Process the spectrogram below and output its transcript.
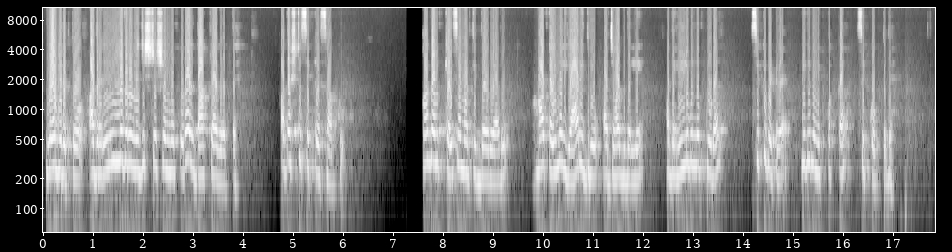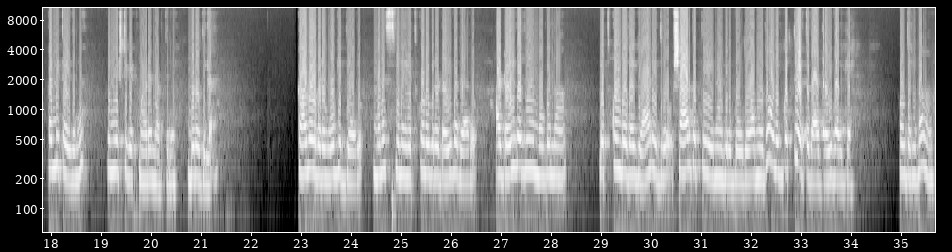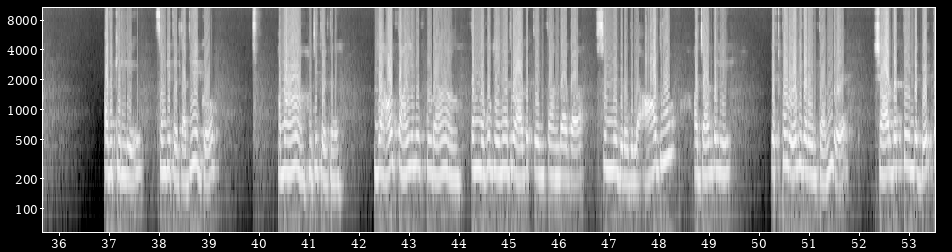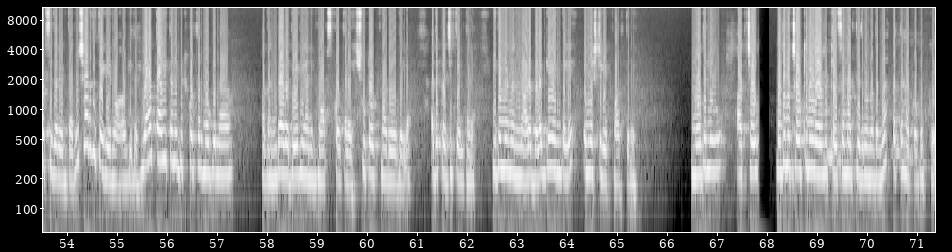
ಹೋಗಿರುತ್ತೋ ಅದರೆಲ್ಲದರ ರಿಜಿಸ್ಟ್ರೇಷನ್ ಕೂಡ ಅಲ್ಲಿ ದಾಖಲಾಗಿರುತ್ತೆ. ಅದಷ್ಟು ಸಿಕ್ಕರೆ ಸಾಕು. ಆಗ ಅಲ್ಲಿ ಕೆಲಸ ಮಾಡ್ತಿದ್ದವ್ರು ಯಾರು? ಆ ಟೈಮಲ್ಲಿ ಯಾರಿದ್ರು ಆ ಜಾಗದಲ್ಲಿ ಅದೆಲ್ಲವನ್ನೂ ಕೂಡ ಸಿಕ್ಕಿಬಿಟ್ರೆ ಇದು ನಿಮಗೆ ಪಕ್ಕ ಸಿಕ್ಕೋಗ್ತದೆ. ಖಂಡಿತ ಇದನ್ನ ಇನ್ವೆಸ್ಟಿಗೇಟ್ ಮಾಡೇ ಮಾಡ್ತೀನಿ. ಬಿಡೋದಿಲ್ಲ. ಕಾಡೊಳಗಡೆ ಹೋಗಿದ್ದೆ ಅವರು. ಮನಸ್ಸಿನ ಎತ್ಕೊಂಡು ಹೋಗಿರೋ ಡ್ರೈವರ್ ಯಾರು? ಆ ಡ್ರೈವರ್ ಮಗುನ ಎತ್ಕೊಂಡೋದಾಗ ಯಾರಿದ್ರು? ಶಾರದತ್ತಿ ಏನಾಗಿರ್ಬೋದು ಅನ್ನೋದು ಅವನಿಗೆ ಗೊತ್ತೇ ಇರ್ತದೆ ಆ ಡ್ರೈವರ್ಗೆ ಹೌದಲ್ವಾ? ಅದಕ್ಕೆ ಇಲ್ಲಿ ಸಂಗೀತ ಹೇಳ್ತಾ ಅದೇಗೋ ಅಮ್ಮ, ಅಜಿತ್ ಹೇಳ್ತಾನೆ, ಯಾವ ತಾಯಿನೂ ಕೂಡ ತನ್ನ ಮಗುಗೆ ಏನಾದ್ರೂ ಆಗತ್ತೆ ಅಂತ ಅಂದಾಗ ಸುಮ್ಮನೆ ಬಿಡೋದಿಲ್ಲ. ಆದ್ರೂ ಆ ಜಾಗದಲ್ಲಿ ಎತ್ಕೊಂಡು ಹೋಗಿದ್ದಾರೆ ಅಂತ ಅಂದ್ರೆ ಶಾರದತ್ತೆಯಿಂದ ಬೇರ್ಪಡಿಸಿದ್ದಾರೆ ಅಂತ ಅಂದ್ರೆ ಶಾರದತೆಗೆ ಏನೋ ಆಗಿದೆ. ಯಾವ ತಾಯಿ ತಾನೇ ಬಿಟ್ಕೊಡ್ತಾರೆ ಮಗುನ? ಹಾಗಂದಾಗ ದೇವಿ ಅವನಿಗೆ ಜ್ಞಾಪಿಸ್ಕೊಳ್ತಾಳೆ ಶೂಟ್ ಔಟ್ ಮಾಡಿರೋದಿಲ್ಲ ಅದಕ್ಕೆ ಅಜಿತ್ ಹೇಳ್ತಾನೆ, ಇದನ್ನ ನಾನು ನಾಳೆ ಬೆಳಗ್ಗೆಯಿಂದಲೇ ಇನ್ವೆಸ್ಟಿಗೇಟ್ ಮಾಡ್ತೀನಿ. ಮೊದಲು ಆ ಚೌಕ್ ಮೊದಲು ಚೌಕಿನಲ್ಲಿ ಯಾರು ಕೆಲಸ ಮಾಡ್ತಿದ್ರು ಅನ್ನೋದನ್ನ ಪತ್ತೆ ಹಾಕೋಬೇಕು.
